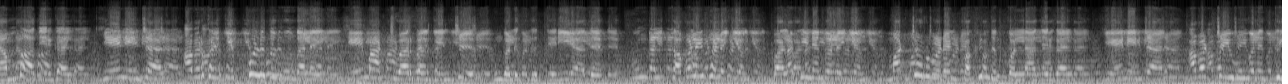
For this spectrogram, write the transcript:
நம்பாதீர்கள். ஏனென்றால் அவர்கள் எப்பொழுதும் உங்களை ஏமாற்றுவார்கள் என்று உங்களுக்கு தெரியாது. உங்கள் கவலைகளையும் பலவீனங்களையும் மற்றவர்களுடன் பகிர்ந்து கொள்ளாதீர்கள். ஏனென்றால் அவற்றை உங்களுக்கு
